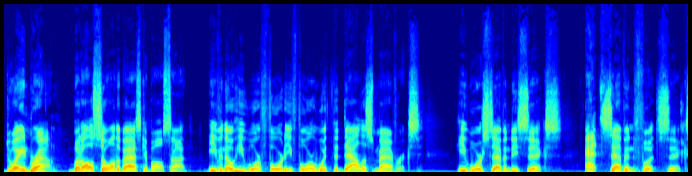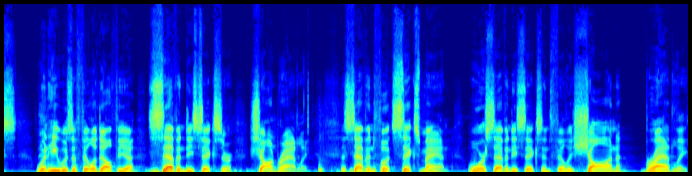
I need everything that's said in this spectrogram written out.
Duane Brown, but also on the basketball side, even though he wore 44 with the Dallas Mavericks, he wore 76 at seven foot six when he was a Philadelphia 76er, Shawn Bradley. The seven foot six man wore 76 in Philly. Shawn Bradley,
